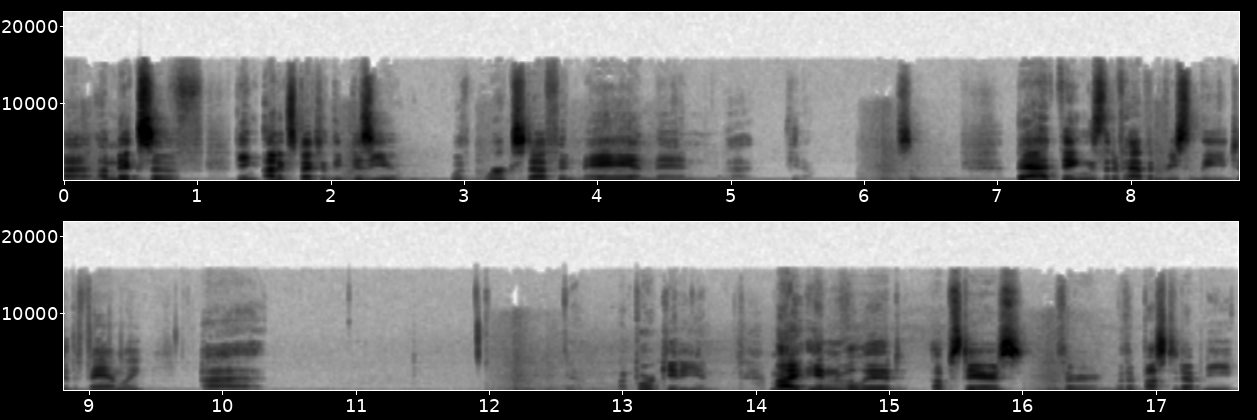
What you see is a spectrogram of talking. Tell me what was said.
Uh, a mix of being unexpectedly busy with work stuff in May, and then uh, you know some bad things that have happened recently to the family. Uh, my poor kitty, and my invalid upstairs with her with her busted up knee,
